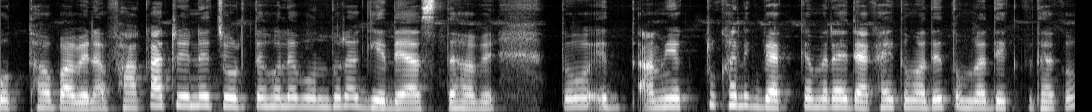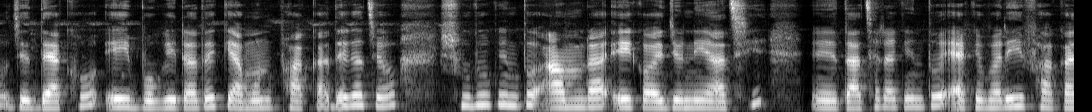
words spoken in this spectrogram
কোথাও পাবে না। ফাঁকা ট্রেনে চড়তে হলে বন্ধুরা গেদে আসতে হবে। তো আমি একটুখানি ব্যাক ক্যামেরায় দেখাই তোমাদের, তোমরা দেখতে থাকো যে দেখো এই বগিটাতে কেমন ফাঁকা, দেখেছ? শুধু কিন্তু আমরা এই কয়জনই আছি তাছাড়া কিন্তু একেবারেই ফাঁকা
